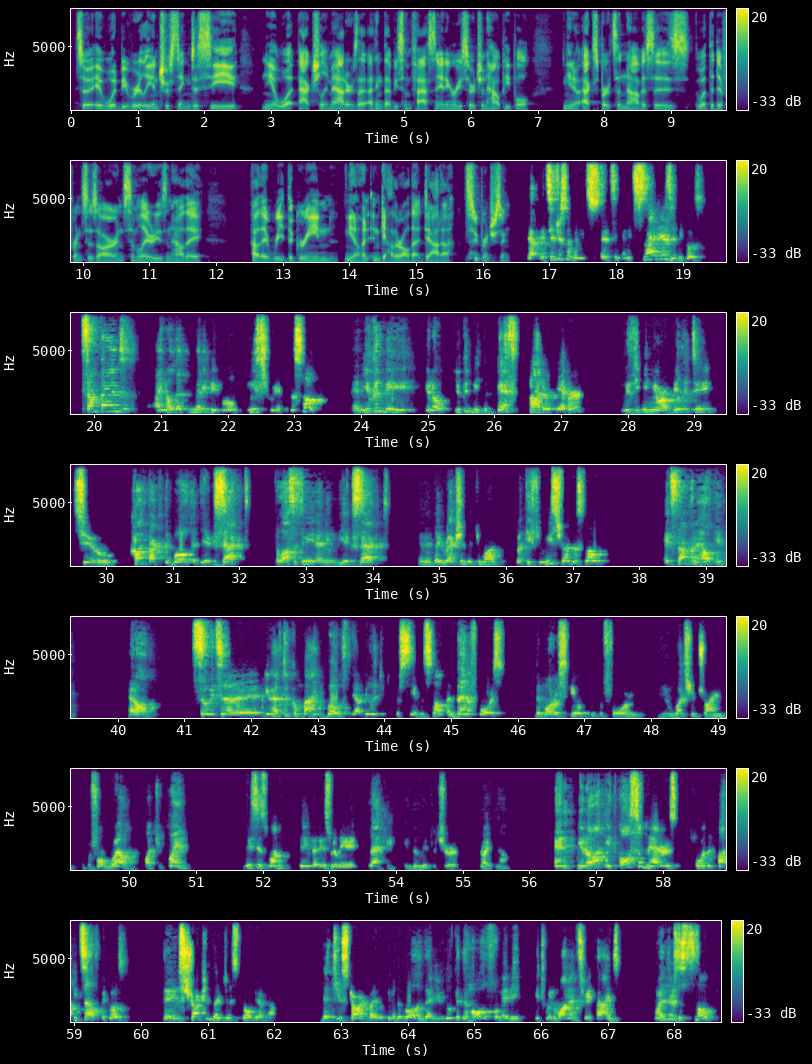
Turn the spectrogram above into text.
So it would be really interesting to see, you know, what actually matters. I, I think that'd be some fascinating research and how people, you know, experts and novices, what the differences are and similarities and how they, how they read the green, you know, and, and gather all that data. super interesting. Yeah, it's interesting and it's, it's and it's not easy because sometimes I know that many people misread the slope. And you can be, you know, you can be the best putter ever with in your ability to contact the ball at the exact velocity and in the exact uh, direction that you want. But if you misread the slope, it's not going to help you at all. So it's a, uh, you have to combine both the ability to perceive the slope and then, of course, the motor skill to perform you know, what you're trying to perform well, what you plan. This is one thing that is really lacking in the literature right now. And you know what? It also matters for the putt itself because the instructions I just told you about, that you start by looking at the ball and then you look at the hole for maybe between one and three times. When there's a slope,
